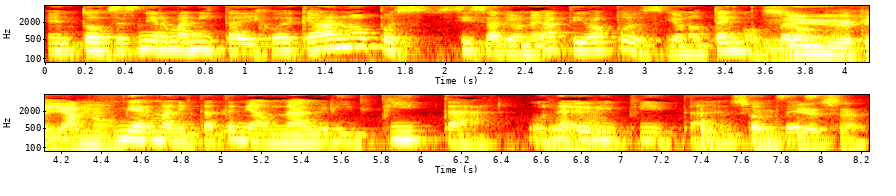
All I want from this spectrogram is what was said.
Entonces mi hermanita dijo de que, ah, no, pues si salió negativa, pues yo no tengo. Pero sí, de que ya no. mi hermanita tenía una gripita, una gripita. Entonces empieza.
